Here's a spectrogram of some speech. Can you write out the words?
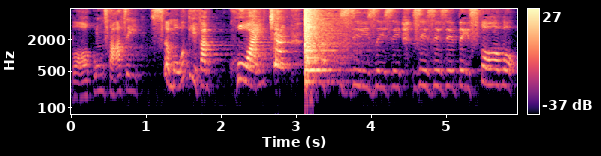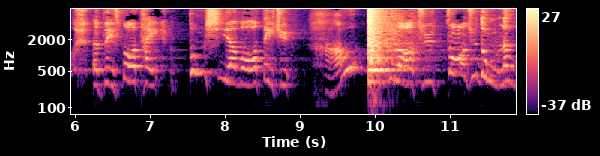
包公杀在什么地方？快讲！谁谁谁谁谁谁得杀我？呃，得杀他东西啊！我得去。好，老去早去东楼。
